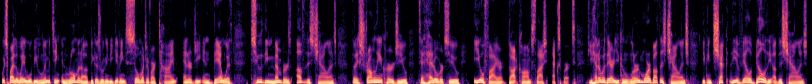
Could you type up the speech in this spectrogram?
which, by the way, we'll be limiting enrollment of because we're going to be giving so much of our time, energy, and bandwidth to the members of this challenge that I strongly encourage you to head over to eofire.com slash expert. If you head over there, you can learn more about this challenge. You can check the availability of this challenge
